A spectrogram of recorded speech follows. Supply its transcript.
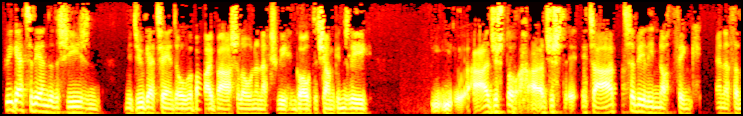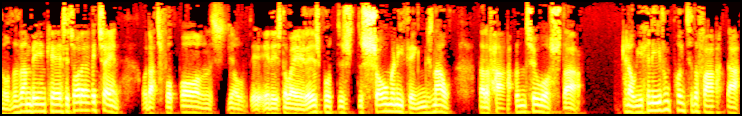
if we get to the end of the season, we do get turned over by Barcelona next week and go out to Champions League. I just don't, I just, it's hard to really not think anything other than being cursed. It's alright saying, oh, that's football and you know, it, it is the way it is, but there's, there's so many things now that have happened to us that you know, you can even point to the fact that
